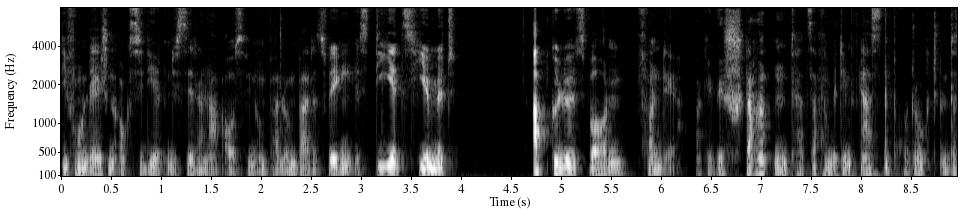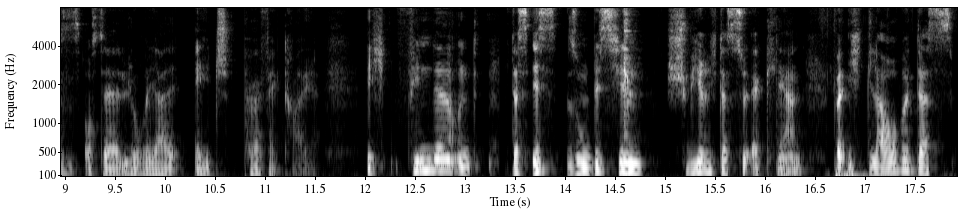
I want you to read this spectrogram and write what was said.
die Foundation oxidiert und ich sehe danach aus wie ein Umpa-Lumpa. Deswegen ist die jetzt hiermit abgelöst worden von der. Okay, wir starten tatsächlich mit dem ersten Produkt und das ist aus der L'Oreal Age Perfect Reihe. Ich finde, und das ist so ein bisschen schwierig, das zu erklären, weil ich glaube, dass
